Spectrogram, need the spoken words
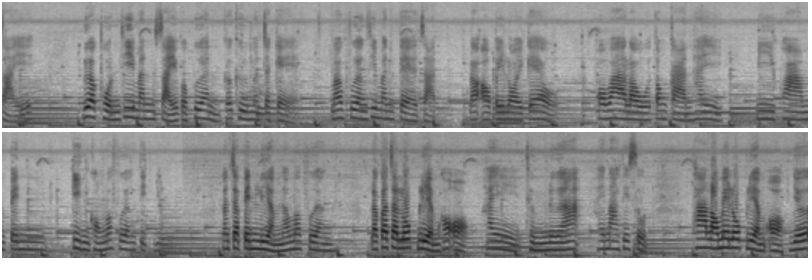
ใส เลือกผลที่มันใสกว่าเพื่อนก็คือมันจะแก่มะเฟืองที่มันแก่จัดเราเอาไปลอยแก้ว เพราะว่าเราต้องการให้มีความเป็นกลิ่นของมะเฟืองติดอยู่ มันจะเป็นเหลี่ยมนะมะเฟือง แล้วก็จะลบเหลี่ยมเขาออกให้ถึงเนื้อ ให้มากที่สุด ถ้าเราไม่ลบเหลี่ยมออกเยอะ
